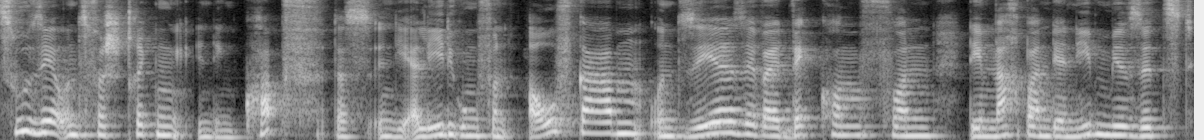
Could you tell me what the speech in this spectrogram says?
zu sehr uns verstricken in den Kopf, das in die Erledigung von Aufgaben und sehr, sehr weit wegkommen von dem Nachbarn, der neben mir sitzt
